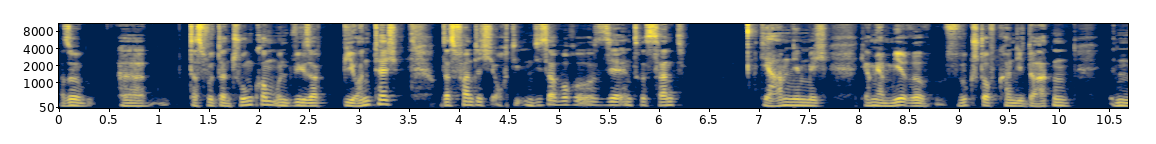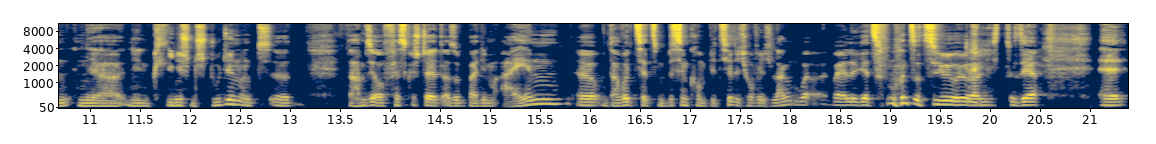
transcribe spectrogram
Also äh, das wird dann schon kommen. Und wie gesagt, Biontech, das fand ich auch die, in dieser Woche sehr interessant. Die haben nämlich, die haben ja mehrere Wirkstoffkandidaten in, in, der, in den klinischen Studien und äh, da haben sie auch festgestellt, also bei dem einen, äh, und da wird es jetzt ein bisschen kompliziert, ich hoffe, ich langweile jetzt unsere Zuhörer nicht zu sehr, äh,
